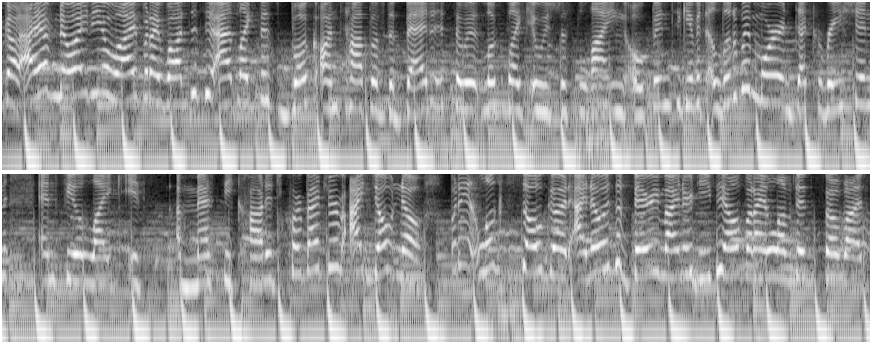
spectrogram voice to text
God, I have no idea why, but I wanted to add like this book on top of the bed so it looked like it was just lying open to give it a little bit more decoration and feel like it's a messy cottage core bedroom. I don't know, but it looks so good. I know it's a very minor detail, but I loved it so much.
